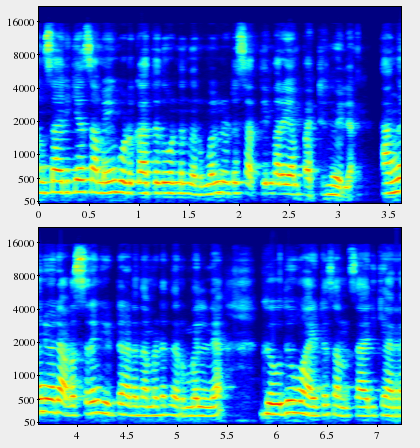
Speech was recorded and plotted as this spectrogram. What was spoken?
സംസാരിക്കാൻ സമയം കൊടുക്കാത്തത് കൊണ്ട് നിർമ്മലിനോട്ട് സത്യം പറയാൻ പറ്റുന്നുമില്ല. അങ്ങനെ ഒരു അവസരം കിട്ടുകയാണ് നമ്മുടെ നിർമ്മലിന് ഗൗതവുമായിട്ട് സംസാരിക്കാൻ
